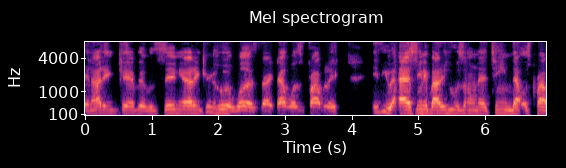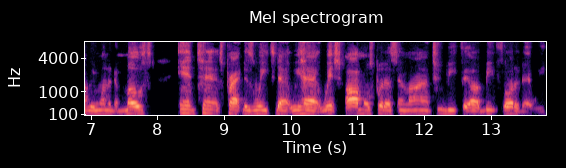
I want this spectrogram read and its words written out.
and I didn't care if it was Sidney. I didn't care who it was. Like that was probably, if you ask anybody who was on that team, that was probably one of the most intense practice weeks that we had, which almost put us in line to beat uh, beat Florida that week.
